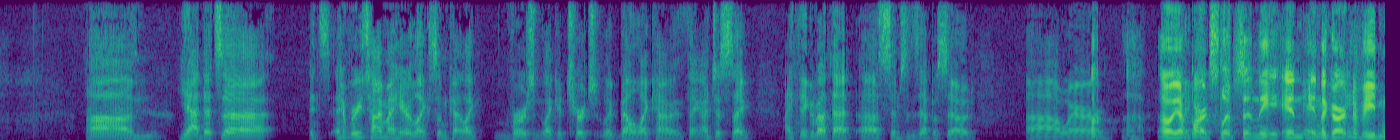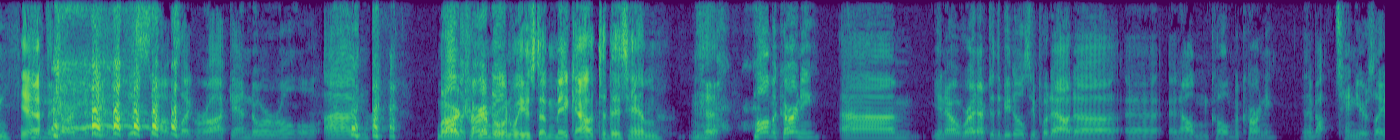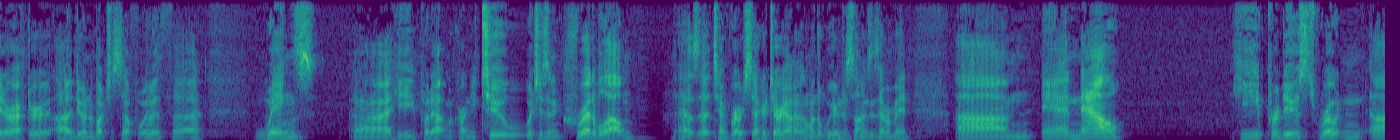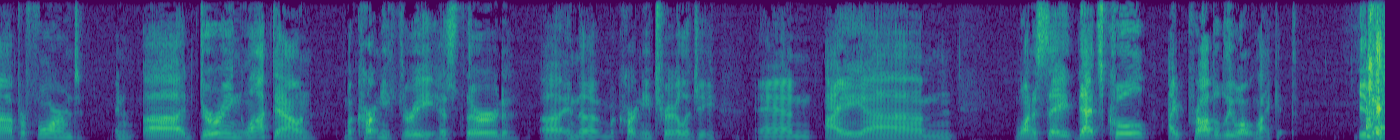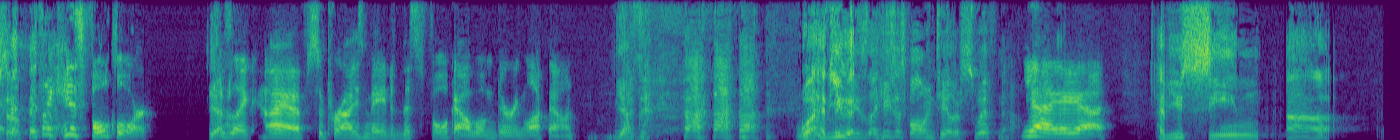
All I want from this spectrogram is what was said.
Um, yeah, that's uh it's every time I hear like some kind of like version, like a church, like bell, like kind of thing. I just like I think about that uh, Simpsons episode uh, where Uh, oh yeah, Like- Bart slips in the in, in In- the Garden of Eden. Yeah, in the Garden of Eden. This sounds like rock and or roll. Um, Marge, remember when we used to make out to this hymn? Paul McCartney, um, you know, right after the Beatles, he put out uh, uh, an album called McCartney, and about ten years later, after uh, doing a bunch of stuff with uh, Wings, uh, he put out McCartney Two, which is an incredible album. It has a temporary secretary on it, one of the weirdest songs he's ever made. Um, and now he produced, wrote, and uh, performed, and uh, during lockdown, McCartney Three, his third uh, in the McCartney trilogy, and I um, want to say that's cool. I probably won't like it. You think so? It's like his folklore. Yeah. He's like, hi, I've surprise made this folk album during lockdown. Yes. What have you He's like he's just following Taylor Swift now. Yeah, yeah, yeah. have you seen? Uh,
